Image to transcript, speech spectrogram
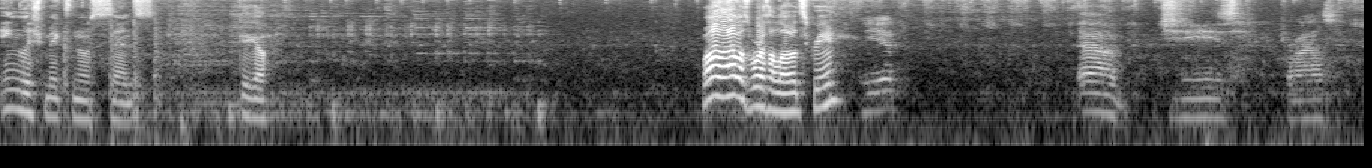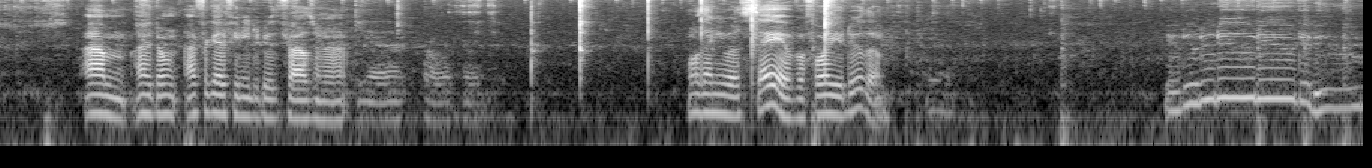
English makes no sense. Okay, go. Well, that was worth a load screen. Yep. Oh, jeez. Trials. Um, I don't. I forget if you need to do the trials or not. Yeah, probably. Well, then you will save before you do them. Do do do do do do do.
